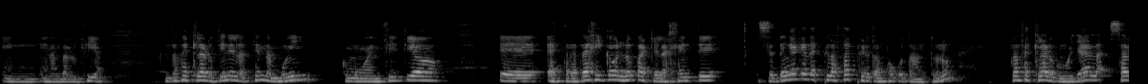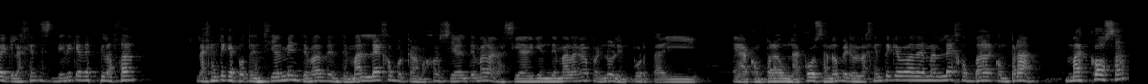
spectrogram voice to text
en, Andalucía. Entonces, claro, tiene las tiendas muy como en sitios eh, estratégicos, ¿no? Para que la gente se tenga que desplazar, pero tampoco tanto, ¿no? Entonces, claro, como ya sabe que la gente se tiene que desplazar, la gente que potencialmente va desde más lejos, porque a lo mejor si es el de Málaga, si hay alguien de Málaga, pues no le importa ir a comprar una cosa, ¿no? Pero la gente que va de más lejos va a comprar más cosas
